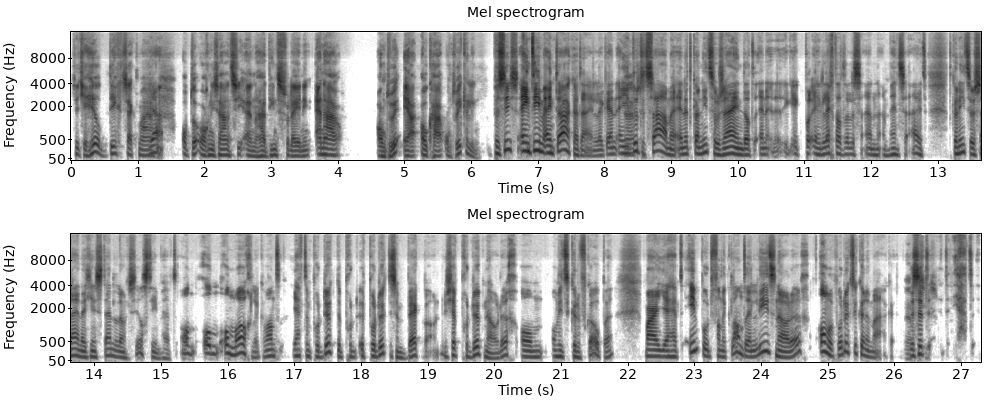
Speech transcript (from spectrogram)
zit je heel dicht, zeg maar, Ja. op de organisatie en haar dienstverlening en haar ja, ook haar ontwikkeling. Precies, één team, één taak uiteindelijk. En, en je Ja, doet het samen. En het kan niet zo zijn dat, en ik, ik, ik leg dat wel eens aan, aan mensen uit. Het kan niet zo zijn dat je een standalone sales team hebt. On, on, onmogelijk, want je hebt een product, de het product is een backbone. Dus je hebt product nodig om, om iets te kunnen verkopen. Maar je hebt input van de klanten en leads nodig om het product te kunnen maken. Ja, dus het, ja, het-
